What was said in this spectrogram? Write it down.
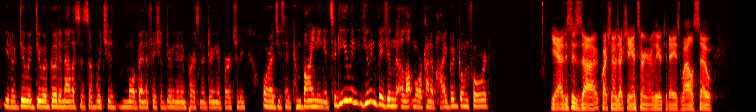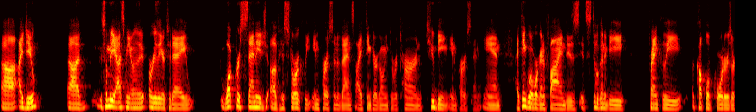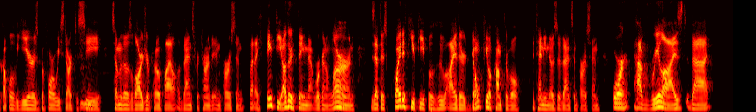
you know do a do a good analysis of which is more beneficial, doing it in person or doing it virtually, or as you said, combining it. So do you you envision a lot more kind of hybrid going forward? Yeah, this is uh, a question I was actually answering earlier today as well. So uh, I do. Uh, somebody asked me earlier today what percentage of historically in-person events I think are going to return to being in person. And I think what we're going to find is it's still going to be, frankly, a couple of quarters or a couple of years before we start to mm-hmm. see some of those larger profile events return to in person. But I think the other thing that we're going to learn is that there's quite a few people who either don't feel comfortable attending those events in person or have realized that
